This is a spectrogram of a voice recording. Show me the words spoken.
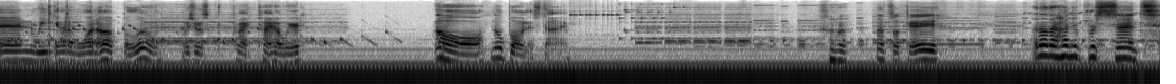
And we got a 1-up balloon, which was kind of weird. Oh, no bonus time. That's okay. Another 100%.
